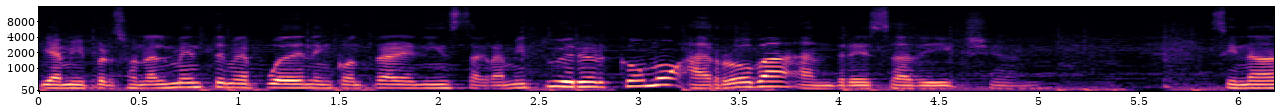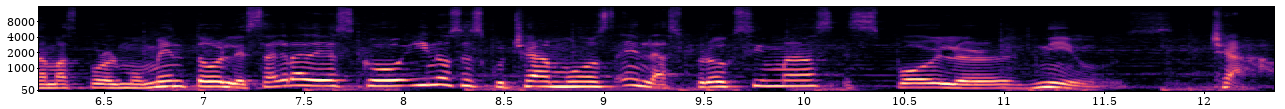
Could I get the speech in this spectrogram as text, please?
Y a mí personalmente me pueden encontrar en Instagram y Twitter como arroba AndresAddiction. Sin nada más por el momento, les agradezco y nos escuchamos en las próximas Spoiler News. Chao.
